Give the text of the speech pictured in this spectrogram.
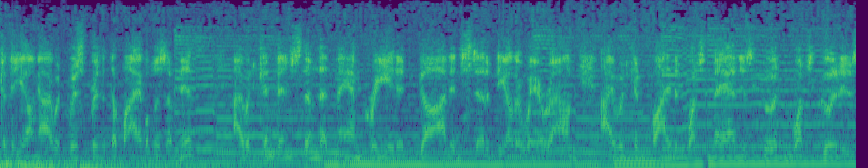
To the young, I would whisper that the Bible is a myth. I would convince them that man created God instead of the other way around. I would confide that what's bad is good and what's good is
